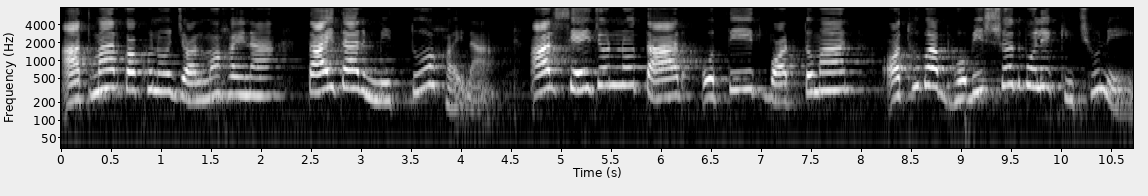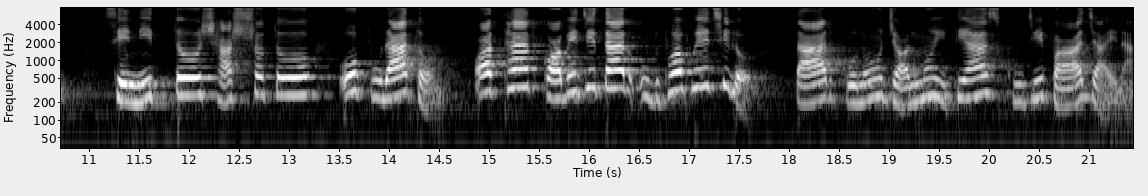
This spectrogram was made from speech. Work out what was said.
আত্মার কখনো জন্ম হয় না, তাই তার মৃত্যুও হয় না। আর সেই জন্য তার অতীত, বর্তমান অথবা ভবিষ্যৎ বলে কিছু নেই। সে নিত্য, শাশ্বত ও পুরাতন। অর্থাৎ কবে যে তার উদ্ভব হয়েছিল, তার কোনো জন্ম ইতিহাস খুঁজে পাওয়া যায় না।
